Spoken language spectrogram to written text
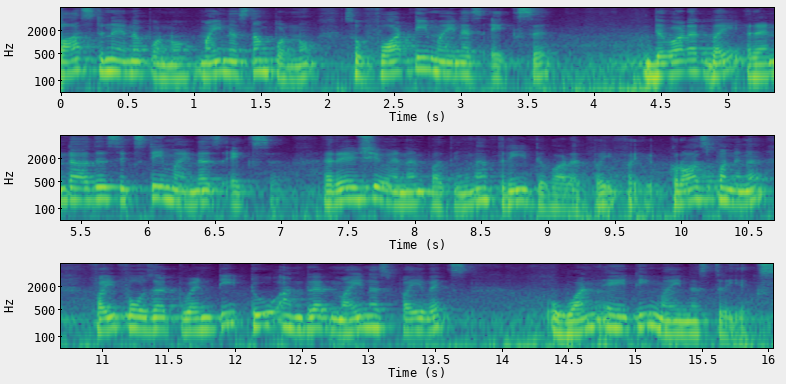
பாஸ்ட்னா என்ன பண்ணோம்? மைனஸ் தான் பண்ணோம். So forty minus x divided by ரெண்டாவது சிக்ஸ்டி மைனஸ் எக்ஸ் ரேஷியோ என்னன்னு பார்த்தீங்கன்னா three divided by five cross பண்ணுங்கள் five four are twenty two hundred minus five x one eighty minus three x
